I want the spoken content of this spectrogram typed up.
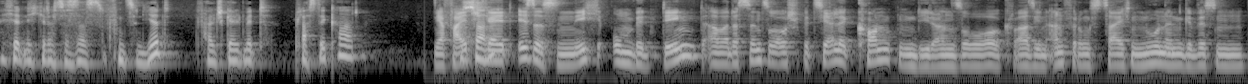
Ich hätte nicht gedacht, dass das funktioniert. Falschgeld mit Plastikkarte. Ja, Falschgeld ist es nicht unbedingt, aber das sind so spezielle Konten, die dann so quasi in Anführungszeichen nur einen gewissen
